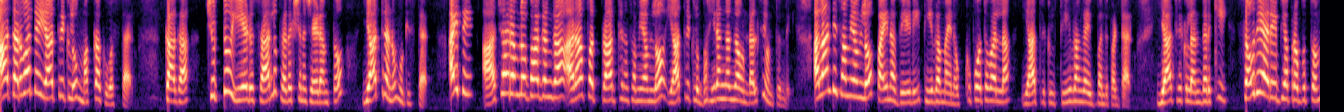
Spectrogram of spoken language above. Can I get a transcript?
ఆ తర్వాతే యాత్రికులు మక్కకు వస్తారు. కాగా చుట్టూ ఏడు సార్లు ప్రదక్షిణ చేయడంతో యాత్రను ముగిస్తారు. అయితే ఆచారంలో భాగంగా అరాఫత్ ప్రార్థన సమయంలో యాత్రికులు బహిరంగంగా ఉండాల్సి ఉంటుంది. అలాంటి సమయంలో పైన వేడి తీవ్రమైన ఉక్కుపోత వల్ల యాత్రికులు తీవ్రంగా ఇబ్బంది పడ్డారు. యాత్రికులందరికీ సౌదీ అరేబియా ప్రభుత్వం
